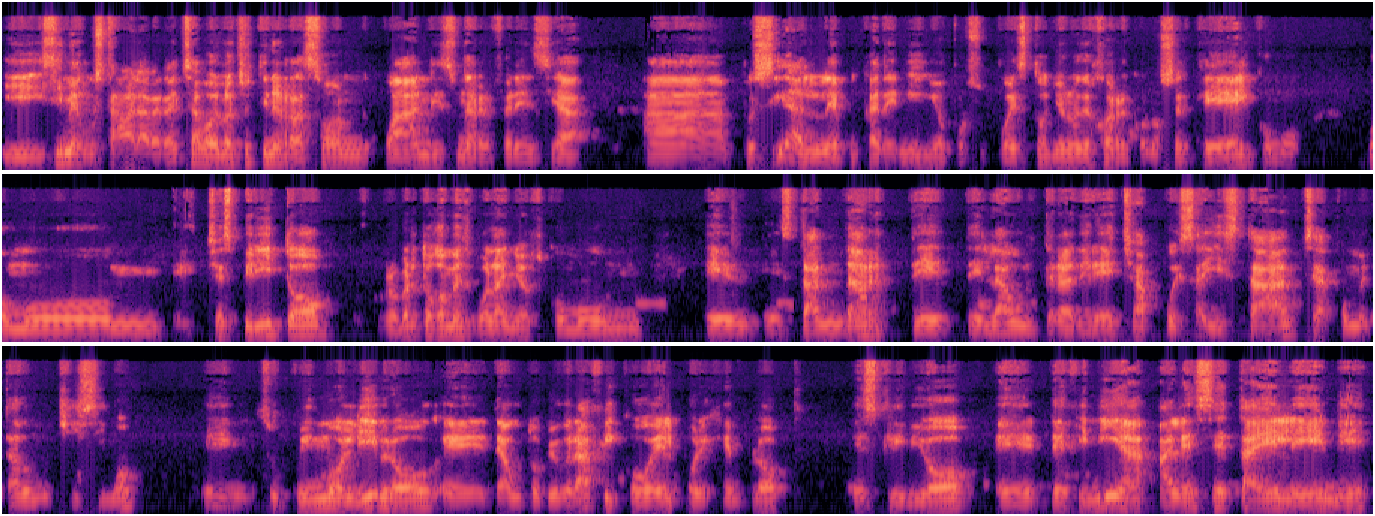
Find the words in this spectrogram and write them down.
sí me gustaba, la verdad. Chavo del 8 tiene razón, Juan, es una referencia a, pues sí, a la época de niño, por supuesto. Yo no dejo de reconocer que él, como, como mm, Chespirito, Roberto Gómez Bolaños, como un eh, estandarte de la ultraderecha, pues ahí está, se ha comentado muchísimo. En su mismo libro eh, de autobiográfico, él, por ejemplo, escribió, eh, definía al EZLN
